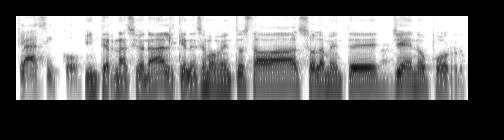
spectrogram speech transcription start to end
clásico. Internacional, que en ese momento estaba solamente lleno por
